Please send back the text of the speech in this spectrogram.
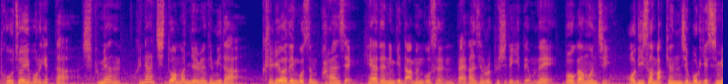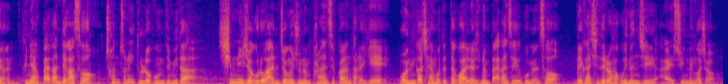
도저히 모르겠다 싶으면 그냥 지도 한번 열면 됩니다. 클리어된 곳은 파란색, 해야 되는 게 남은 곳은 빨간색으로 표시되기 때문에 뭐가 뭔지 어디서 막혔는지 모르겠으면 그냥 빨간 데 가서 천천히 둘러보면 됩니다. 심리적으로 안정을 주는 파란색과는 다르게 뭔가 잘못됐다고 알려주는 빨간색을 보면서 내가 제대로 하고 있는지 알 수 있는 거죠.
